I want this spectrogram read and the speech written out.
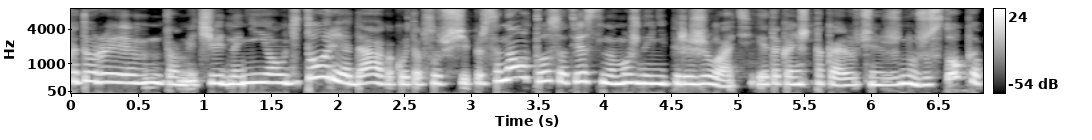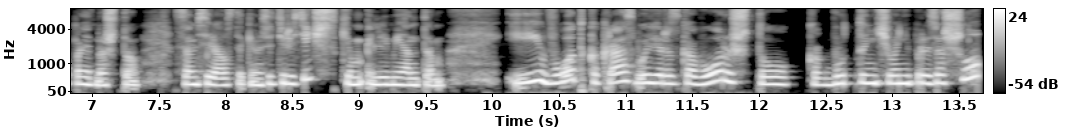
которые, там, очевидно, не аудитория, да, а какой-то обслуживающий персонал, то, соответственно, можно и не переживать. И это, конечно, такая очень ну, жестокая, понятно, что сам сериал с таким сатиристическим элементом. И вот как раз были разговоры, что как будто ничего не произошло,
